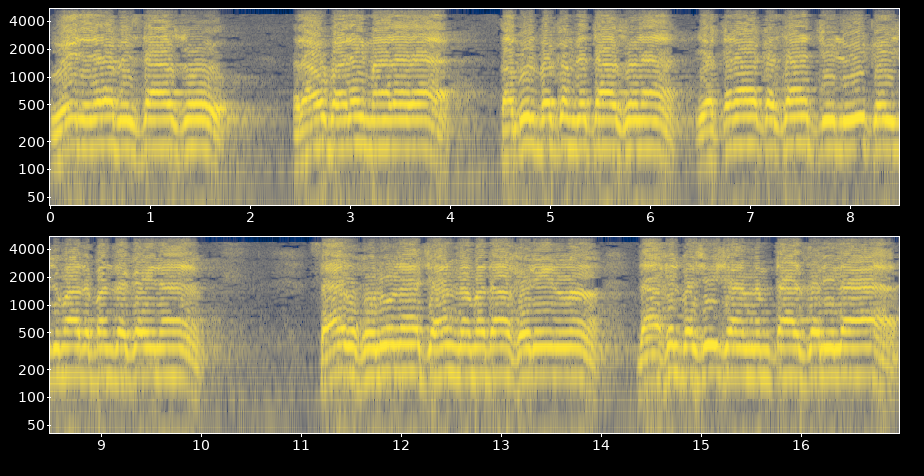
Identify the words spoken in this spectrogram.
ویل رب استاسو راو بالی مالا را قبول بکم ده تاسو نا یقنا کسان چی لوی کئی زما ده بندگئی نا سیر خلونا جهنم داخلین داخل بشی جهنم تا زلیلا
